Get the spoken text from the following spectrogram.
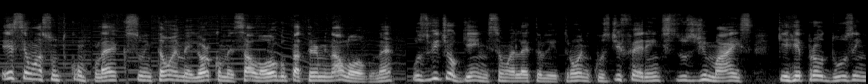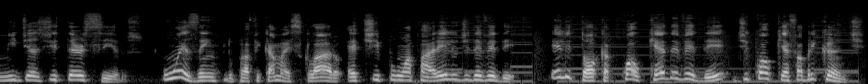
Esse é um assunto complexo, então é melhor começar logo para terminar logo, né? Os videogames são eletroeletrônicos diferentes dos demais que reproduzem mídias de terceiros. Um exemplo para ficar mais claro é tipo um aparelho de DVD. Ele toca qualquer DVD de qualquer fabricante.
